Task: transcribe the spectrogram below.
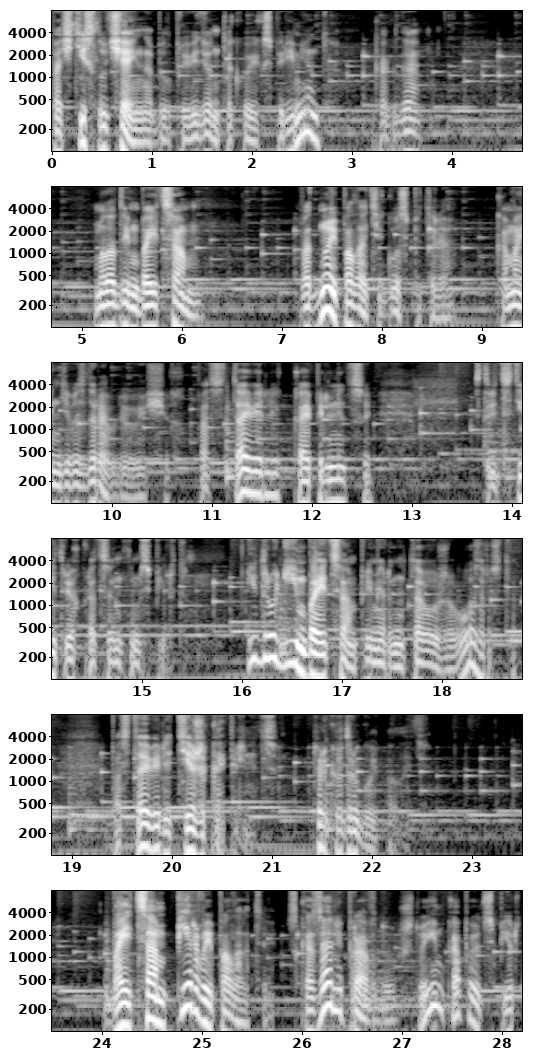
почти случайно был проведен такой эксперимент, когда молодым бойцам в одной палате госпиталя команде выздоравливающих поставили капельницы с 33% спиртом. И другим бойцам примерно того же возраста поставили те же капельницы, только в другой палате. Бойцам первой палаты сказали правду, что им капают спирт.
